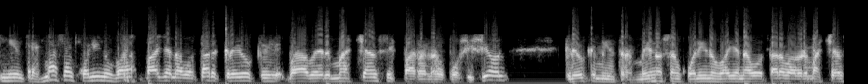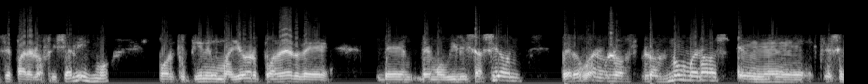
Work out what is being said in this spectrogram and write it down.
Mientras más sanjuaninos va, vayan a votar creo que va a haber más chances para la oposición. Creo que mientras menos sanjuaninos vayan a votar va a haber más chances para el oficialismo porque tiene un mayor poder de, de movilización pero bueno, los, los números eh, que, se,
